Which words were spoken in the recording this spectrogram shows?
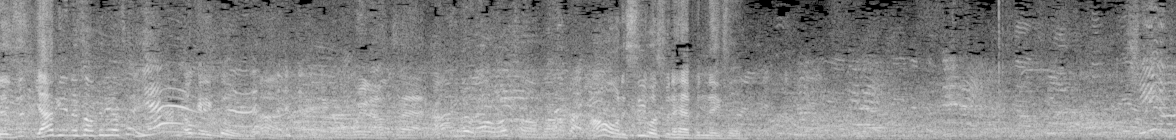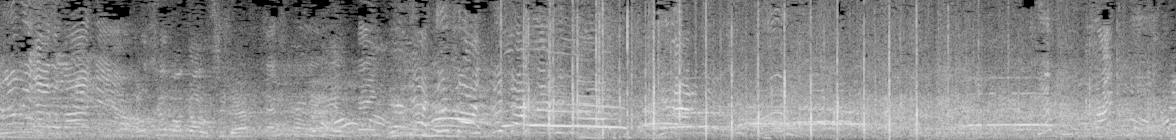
Does this, y'all getting this on video videotape? Yes. Okay, cool. All right. I ain't gonna wait outside. I know that what I'm talking about. I'm like, I don't want to see what's gonna happen next. Huh? She is really out of line now. Don't tell my daughter to sit down. Thank you. Yeah, good job. Good job, ladies. Get out of here. This is frightful. Oh my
